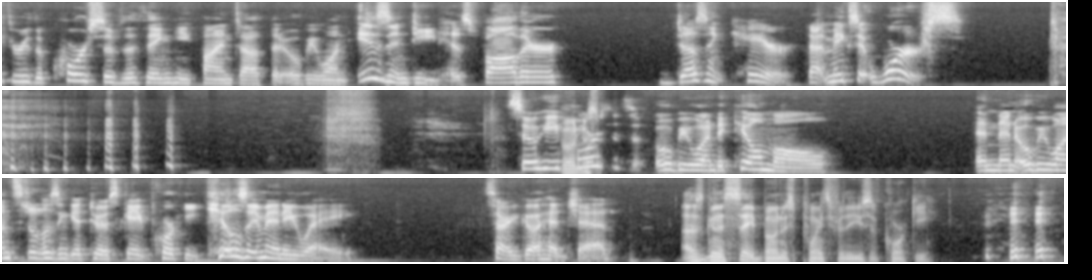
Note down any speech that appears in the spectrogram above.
through the course of the thing, he finds out that Obi Wan is indeed his father. Doesn't care. That makes it worse. so he Bonus- forces Obi Wan to kill Maul, and then Obi Wan still doesn't get to escape. Korkie kills him anyway. Sorry, go ahead, Chad. I was going to say bonus points for the use of Korkie.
